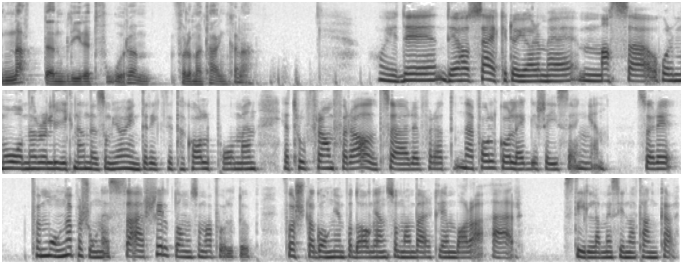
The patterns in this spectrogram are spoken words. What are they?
natten blir ett forum för de här tankarna? Oj, det, det, har säkert att göra med massa hormoner och liknande som jag inte riktigt har koll på. Men jag tror framför allt så är det för att när folk går och lägger sig i sängen så är det för många personer, särskilt de som har fullt upp, första gången på dagen som man verkligen bara är stilla med sina tankar.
